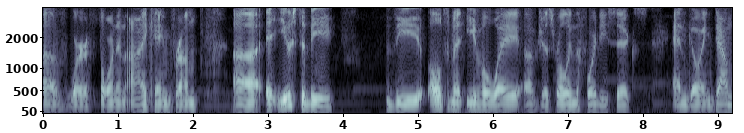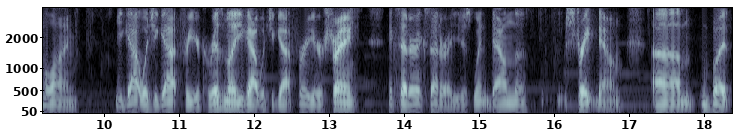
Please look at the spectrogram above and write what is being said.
of where Thorn and I came from. Uh, it used to be the ultimate evil way of just rolling the 4d6 and going down the line. You got what you got for your charisma, you got what you got for your strength, et cetera, et cetera. You just went down the straight down. Um, but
